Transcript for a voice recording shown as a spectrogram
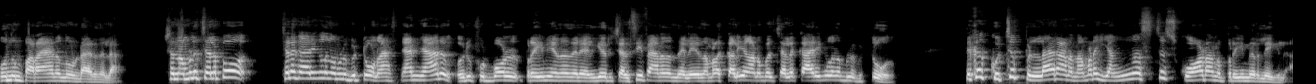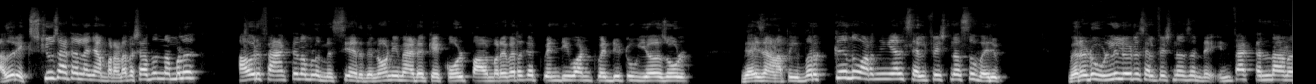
ഒന്നും പറയാനൊന്നും ഉണ്ടായിരുന്നില്ല. പക്ഷെ നമ്മൾ ചിലപ്പോ ചില കാര്യങ്ങൾ നമ്മൾ വിട്ടുപോകും ഞാൻ ഞാനും ഒരു ഫുട്ബോൾ പ്രേമി എന്ന നിലയിൽ അല്ലെങ്കിൽ ഒരു ചെൽസി ഫാൻ എന്ന നിലയിൽ നമ്മളെ കളി കാണുമ്പോൾ ചില കാര്യങ്ങൾ നമ്മൾ വിട്ടുപോകും. ഇതൊക്കെ കൊച്ചു പിള്ളേരാണ്. നമ്മുടെ യങ്ങസ്റ്റ് സ്ക്വാഡാണ് പ്രീമിയർ ലീഗിൽ അതൊരു എക്സ്ക്യൂസ് ആയിട്ടല്ല ഞാൻ പറയണത്. പക്ഷെ അത് നമ്മൾ ആ ഒരു ഫാക്ട് നമ്മൾ മിസ് ചെയ്യരുത്. നോണി മാഡോക്കെ കോൾ പാൽമർ ഇവരൊക്കെ twenty one twenty two years old guys ആണ്. അപ്പൊ ഇവർക്ക് എന്ന് പറഞ്ഞു കഴിഞ്ഞാൽ സെൽഫിഷ്നെസ് വരും. ഇവരുടെ ഉള്ളിൽ ഒരു സെൽഫിഷ്നെസ് ഉണ്ട്. ഇൻഫാക്ട് എന്താണ്?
